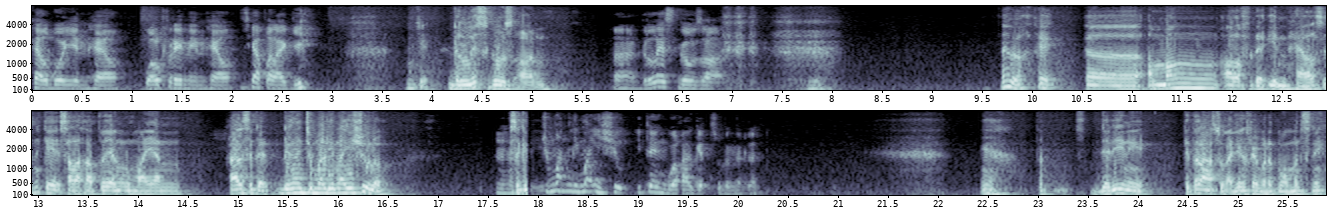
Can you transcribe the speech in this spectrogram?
Hellboy in hell, Wolverine in hell, siapa lagi? Oke, The list goes on. Ah, the list goes on. Bahkan kayak eh, among all of the in hells ini kayak salah satu yang lumayan hal sedang dengan cuma 5 isu loh. Mhm. Segede- Cuman 5 isu itu yang gua kaget sebenarnya. Ya, jadi ini kita langsung aja ke favorite moments nih.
